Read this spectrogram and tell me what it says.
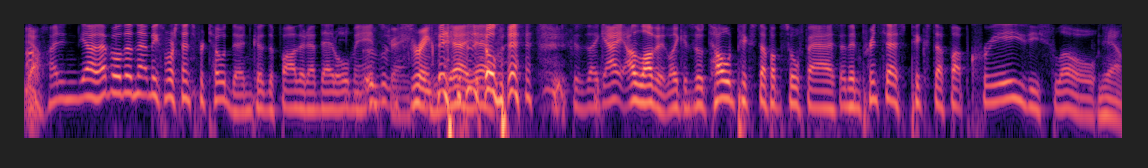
Yeah. Oh, I didn't. Yeah, that, well, then that makes more sense for Toad then, because the father'd have that old man strength. strength Yeah, yeah. Because like I, I love it. Like so, Toad picks stuff up so fast, and then Princess picks stuff up crazy slow. Yeah.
